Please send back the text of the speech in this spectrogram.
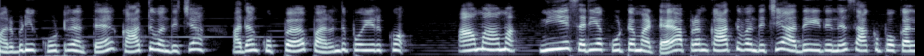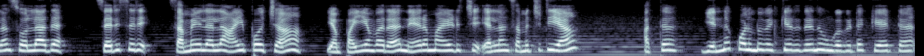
மறுபடியும் கூட்டுறேன் காத்து வந்துச்சா? அதான் குப்பை பறந்து போயிருக்கும். ஆமா ஆமா நீயே சரியா கூட்ட மாட்ட. அப்புறம் காத்து வந்துச்சு அது இதுன்னு சாக்கு போக்கெல்லாம் சொல்லாத. சரி சரி சமையலெல்லாம் ஆயிப்போச்சா? என் பையன் வர நேரம் ஆயிடுச்சு எல்லாம் சமைச்சிட்டியா? அத்தை என்ன குழம்பு வைக்கிறதுன்னு உங்ககிட்ட கேட்டேன்.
